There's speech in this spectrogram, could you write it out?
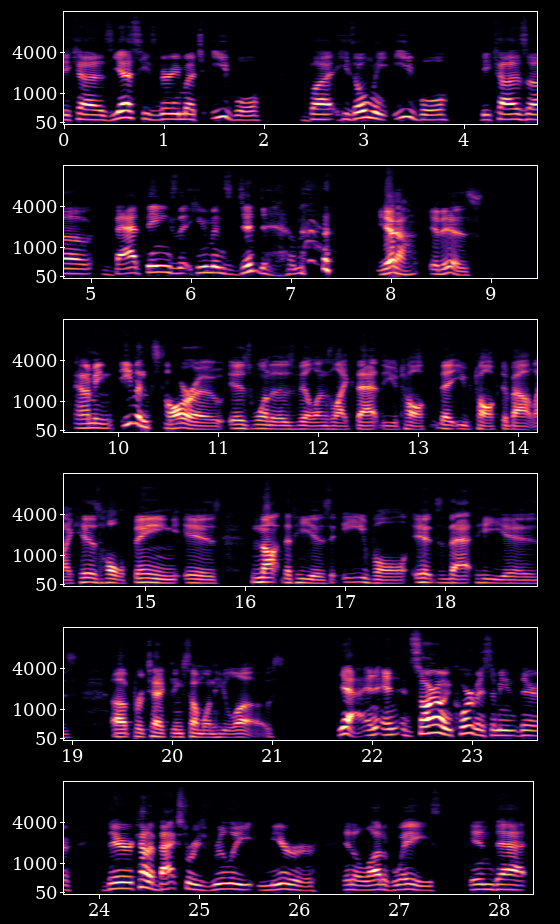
because yes he's very much evil but he's only evil because of bad things that humans did to him. yeah, it is. And I mean, even Psaro is one of those villains like that that you talk that you've talked about. Like his whole thing is not that he is evil; it's that he is uh, protecting someone he loves. Yeah, and, and and Psaro and Corvus, I mean, their their kind of backstories really mirror in a lot of ways. In that,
